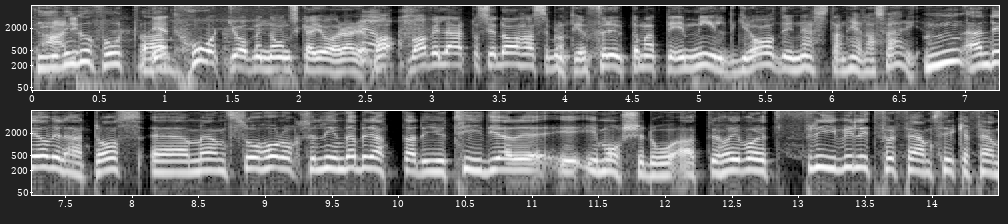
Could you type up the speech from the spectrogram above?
Tiden går fort va? Det är ett hårt jobb men någon ska göra det. Ja. Vad, vad har vi lärt oss idag Hasse Brontén? Förutom att det är mildgrader i nästan hela Sverige. Mm, det har vi lärt oss. Eh, Men så har också Linda berättade ju tidigare i, i morse då att det har ju varit frivilligt för fem, cirka 5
